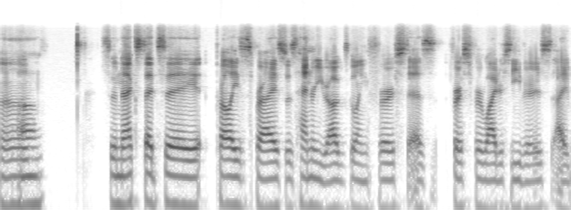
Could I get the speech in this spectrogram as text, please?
Um, um, so next, I'd say probably a surprise was Henry Ruggs going first as first for wide receivers. I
